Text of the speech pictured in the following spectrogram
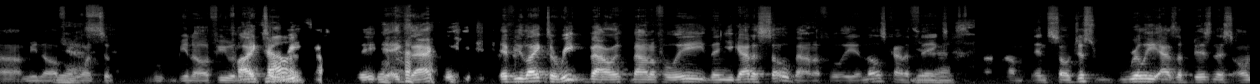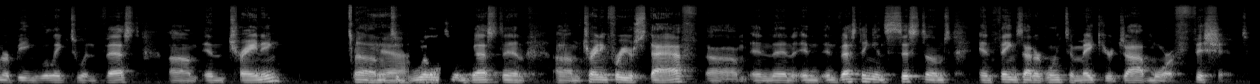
Um, you know, if yes. you want to, you know, if you would like to read exactly. if you like to reap bountifully, then you got to sow bountifully and those kind of things. Yes. Um, and so, just really as a business owner, being willing to invest um, in training, um, yeah. to willing to invest in um, training for your staff, um, and then in investing in systems and things that are going to make your job more efficient.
